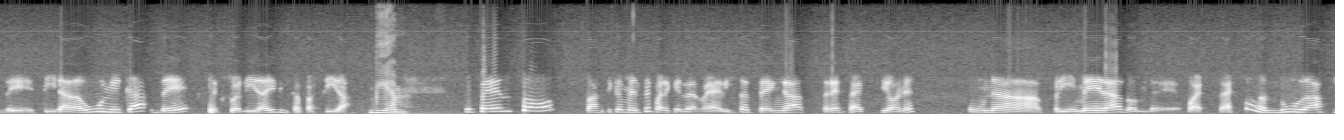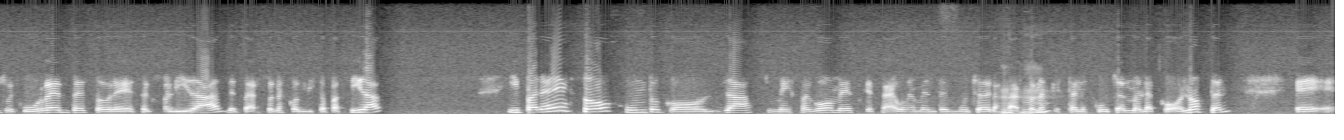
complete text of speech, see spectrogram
de tirada única de sexualidad y discapacidad. Bien. Se pensó básicamente para que la revista tenga tres secciones. Una primera donde, bueno, se expongan dudas recurrentes sobre sexualidad de personas con discapacidad y para eso, junto con Jazz Mesa Gómez, que seguramente muchas de las personas que están escuchando la conocen, eh,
